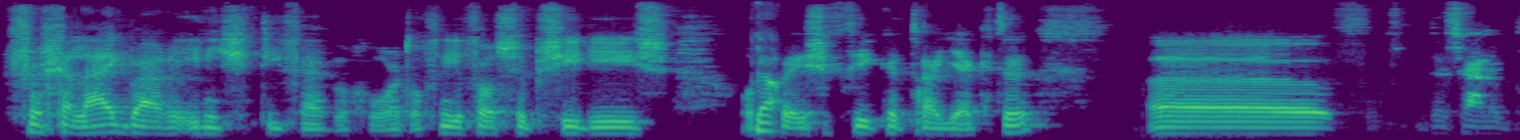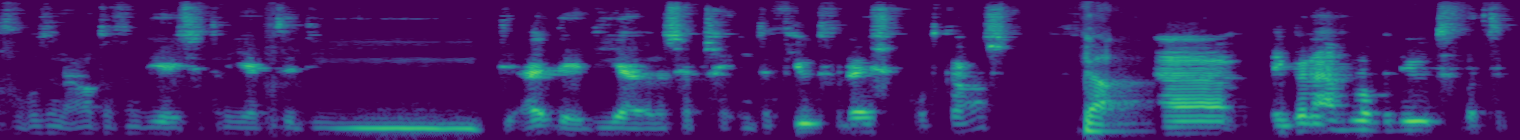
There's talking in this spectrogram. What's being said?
vergelijkbare initiatieven hebben gehoord. Of in ieder geval subsidies of ja. specifieke trajecten. Uh, er zijn ook bijvoorbeeld een aantal van deze trajecten die, die, die, die jij wel eens hebt geïnterviewd voor deze podcast. Ja. Uh, ik ben eigenlijk wel benieuwd wat,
